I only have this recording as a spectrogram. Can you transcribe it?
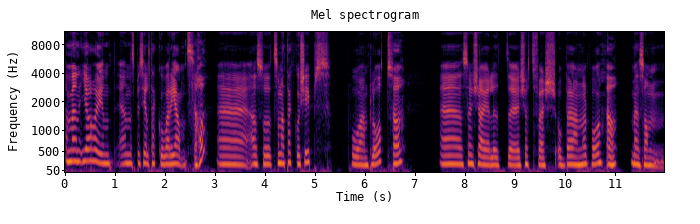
Men jag har ju en, en speciell tacovariant. Jaha. Eh, alltså såna tacochips på en plåt. Ja. Eh, sen kör jag lite köttfärs och bönor på, Ja. med sån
